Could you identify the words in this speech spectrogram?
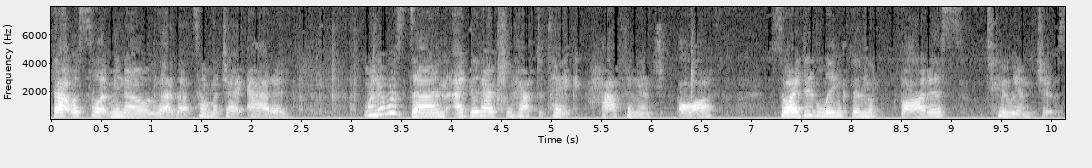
that was to let me know that that's how much I added. When it was done, I did actually have to take half an inch off. So I did lengthen the bodice two inches.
